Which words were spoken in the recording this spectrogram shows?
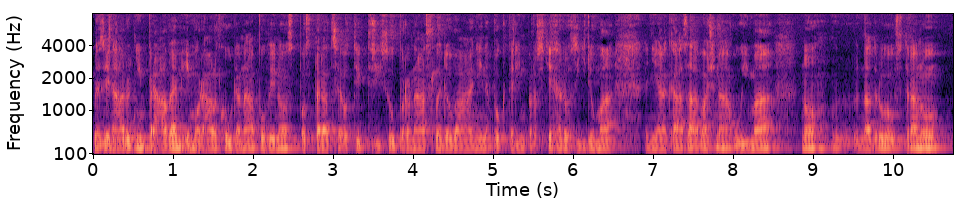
mezinárodním právem i morálkou daná povinnost postarat se o ty, kteří jsou pronásledováni nebo kterým prostě hrozí doma nějaká závažná újma. No, na druhou stranu,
